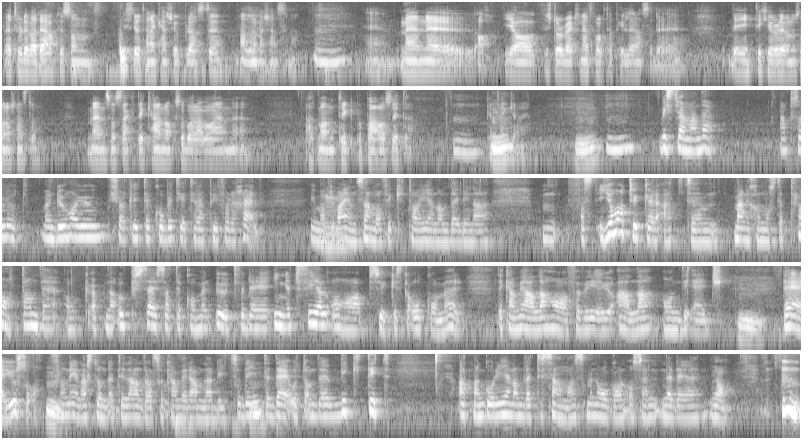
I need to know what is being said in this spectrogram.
Och jag tror det var det också som i slutändan kanske upplöste alla de här känslorna. Eh, Men eh, ja, jag förstår verkligen att folk tar piller. Alltså det, det är inte kul att leva med sådana känslor. Men som sagt, det kan också bara vara en... eh, Att man trycker på paus lite. Kan jag tänka mig. Visst gör man det. Absolut. Men du har ju kört lite KBT-terapi för dig själv. I och med att du var ensam och fick ta igenom dig dina... Mm, Fast jag tycker att um, människor måste prata om det och öppna upp sig så att det kommer ut. För det är inget fel att ha psykiska åkommor. Det kan vi alla ha, för vi är ju alla on the edge. Det är ju så. Från ena stunden till andra så kan vi ramla dit. Så det är inte det, utan det är viktigt att man går igenom det tillsammans med någon och sen när det, ja,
